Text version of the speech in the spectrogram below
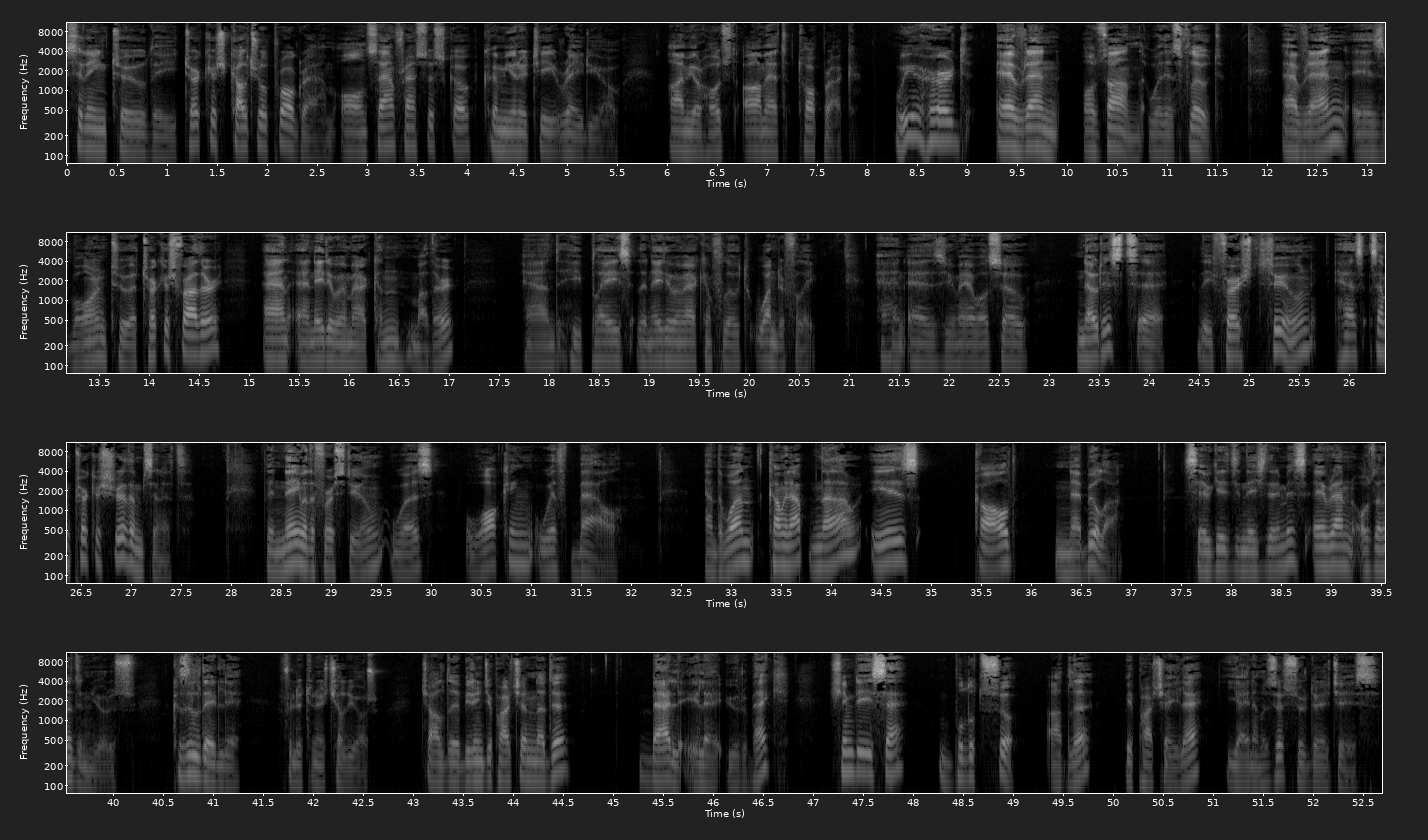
Listening to the Turkish Cultural Program on San Francisco Community Radio. I'm your host Ahmet Toprak. We heard Evren Ozan with his flute. Evren is born to a Turkish father and a Native American mother, and he plays the Native American flute wonderfully. And as you may have also noticed, uh, the first tune has some Turkish rhythms in it. The name of the first tune was Walking with Bel. And the one coming up now is called Nebula. Sevgili dinleyicilerimiz Evren Ozan'ı dinliyoruz. Kızılderili flütünü çalıyor. Çaldığı birinci parçanın adı Bel ile Yürümek. Şimdi ise Bulutsu adlı bir parça ile yayınımızı sürdüreceğiz.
